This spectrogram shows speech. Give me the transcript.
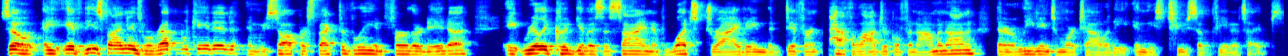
So if these findings were replicated and we saw prospectively in further data, it really could give us a sign of what's driving the different pathological phenomenon that are leading to mortality in these two subphenotypes.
